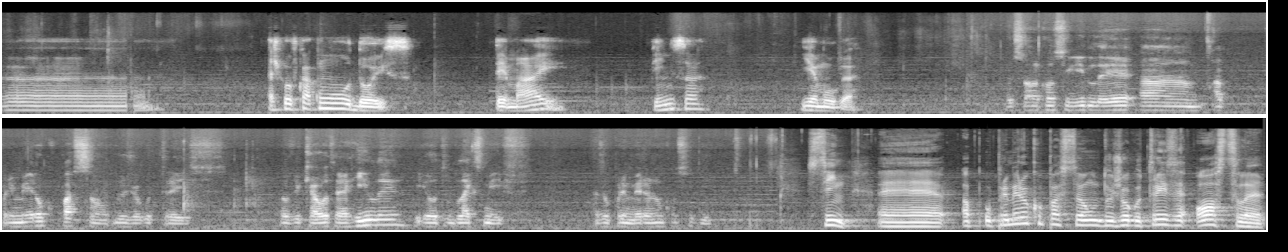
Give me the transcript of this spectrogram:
ah, Acho que vou ficar com o 2. Temai, Pinça e Emuga. Eu só não consegui ler a, a primeira ocupação do jogo 3. Eu vi que a outra é Healer e outro Blacksmith. Mas o primeiro eu não consegui. Sim, é, a, a primeira ocupação do jogo 3 é Ostler.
